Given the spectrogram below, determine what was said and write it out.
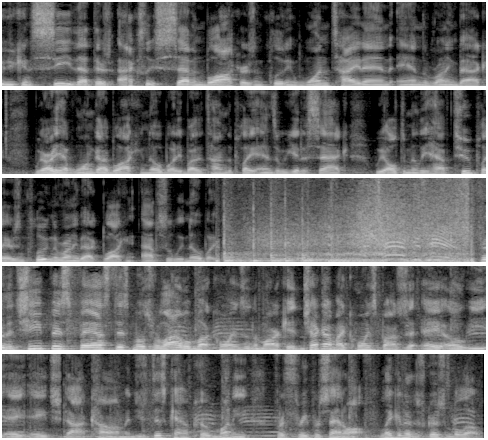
you can see that there's actually seven blockers, including one tight end and the running back. We already have one guy blocking nobody. By the time the play ends and we get a sack, we ultimately have two players, including the running back, blocking absolutely nobody. For the cheapest, fastest, most reliable MUT coins in the market, check out my coin sponsors at AOEAH.com and use discount code MONEY for 3% off. Link in the description below.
